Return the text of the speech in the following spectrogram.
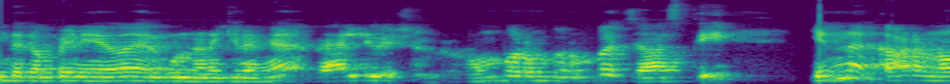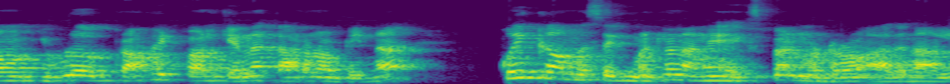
இந்த கம்பெனியாக தான் இருக்கும்னு நினைக்கிறேங்க. வேல்யூவேஷன் ரொம்ப ரொம்ப ரொம்ப ஜாஸ்தி. என்ன காரணம்? இவ்வளோ ப்ராஃபிட் ஃபால்க்கு என்ன காரணம் அப்படின்னா குயிக் காமர்ஸ் செக்மெண்ட்ல நாங்கள் எக்ஸ்பேண்ட் பண்ணுறோம் அதனால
